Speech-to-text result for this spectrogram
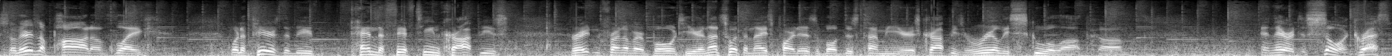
So there's a pod of like what appears to be 10 to 15 crappies right in front of our boat here. And that's what the nice part is about this time of year is crappies really school up. Um, and they were just so aggressive.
